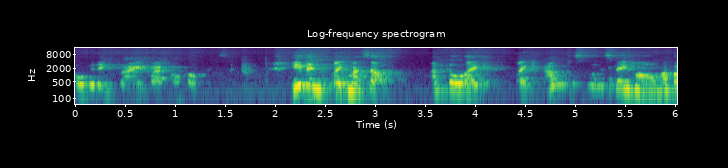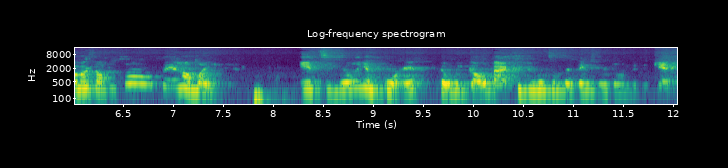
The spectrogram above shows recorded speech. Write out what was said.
COVID anxiety. Even like myself, I feel like like I'm just want to stay home. I find myself just oh, stay home. Like it's really important that we go back to doing some of the things we were doing in the beginning.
